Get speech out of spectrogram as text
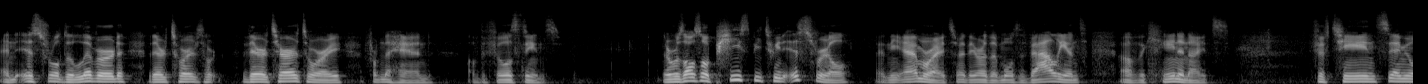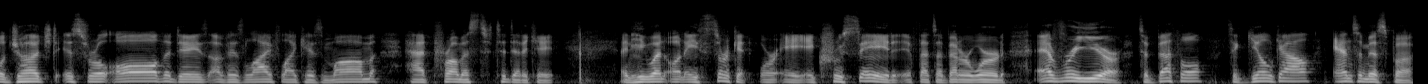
and Israel delivered their, ter- their territory from the hand of the Philistines. There was also peace between Israel and the Amorites, right? They are the most valiant of the Canaanites. 15 Samuel judged Israel all the days of his life like his mom had promised to dedicate. And he went on a circuit or a, a crusade, if that's a better word, every year to Bethel, to Gilgal, and to Mizpah.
